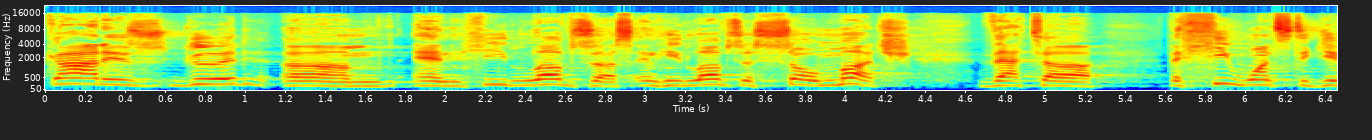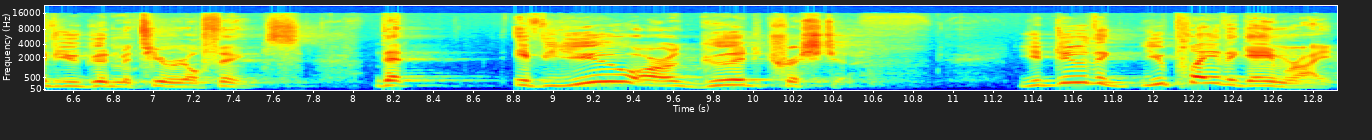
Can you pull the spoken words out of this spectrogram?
god is good um, and he loves us and he loves us so much that, uh, that he wants to give you good material things. That if you are a good christian you do the you play the game right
